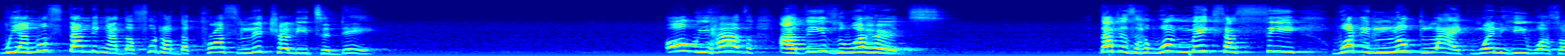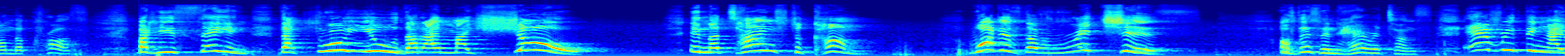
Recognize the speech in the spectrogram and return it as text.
We are not standing at the foot of the cross literally today. All we have are these words. That is what makes us see what it looked like when he was on the cross. But he's saying that through you that I might show in the times to come what is the riches of this inheritance. Everything I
